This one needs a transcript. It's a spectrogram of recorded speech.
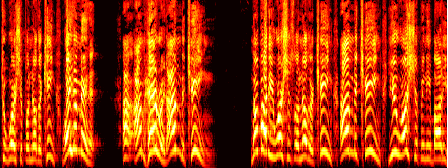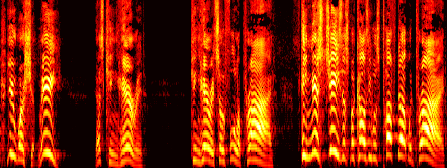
to worship another king. Wait a minute. I, I'm Herod, I'm the king. Nobody worships another king. I'm the king. You worship anybody, you worship me. That's King Herod. King Herod, so full of pride. He missed Jesus because he was puffed up with pride.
